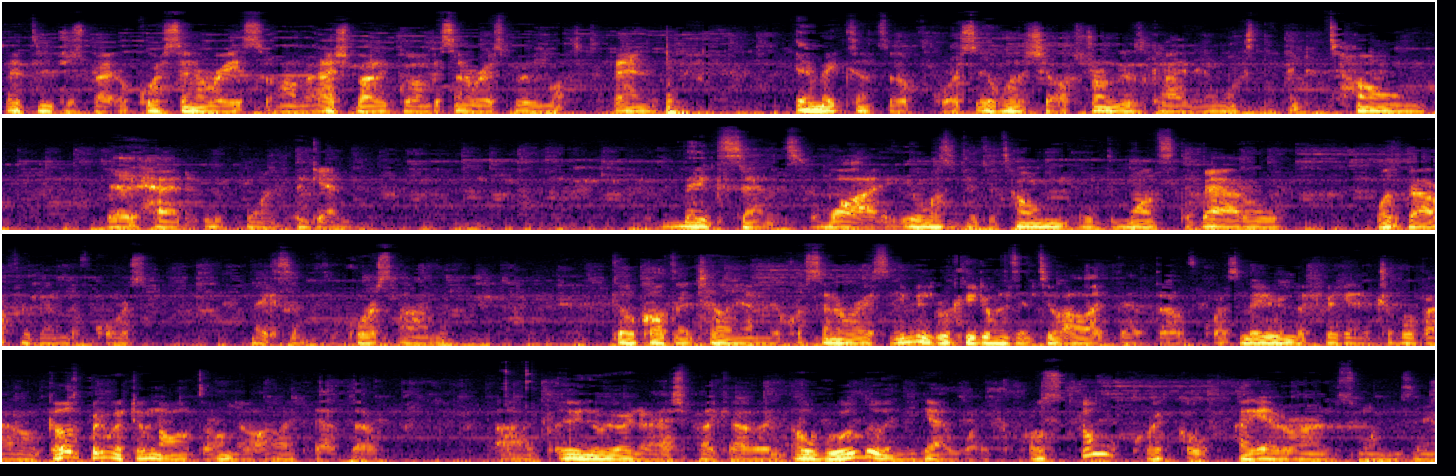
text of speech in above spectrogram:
That's just right. Of course, Cinderace, um, Ash about to go, but Cinderace really wants to defend. It makes sense, of course. It wants to show how strong this guy, and it wants to defend its home. It had, one, again, makes sense why. It wants to defend its home, it wants to battle, to battle for them, of course. Makes sense. Of course, um, Go called Inteleon the Cinderace. Even Rookie doing it too. I like that though. Of course, maybe much bigger a triple battle. Goes pretty much doing all its own though. I like that though. Uh, even though we already know Ash Piko and oh Rulu and you got what Crystal? Quickle. I gotta remember this one's name.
